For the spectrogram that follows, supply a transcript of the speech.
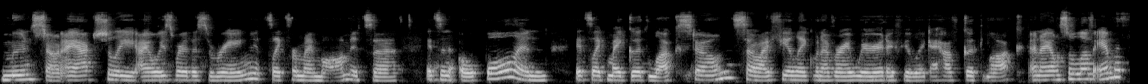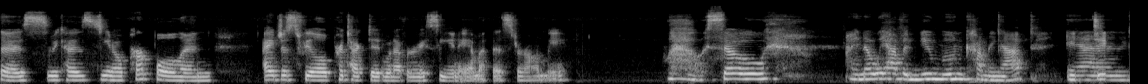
moonstone. I actually I always wear this ring. It's like for my mom. It's a it's an opal and it's like my good luck stone. So I feel like whenever I wear it, I feel like I have good luck. And I also love amethyst because, you know, purple and I just feel protected whenever I see an amethyst around me. Wow. So I know we have a new moon coming up and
